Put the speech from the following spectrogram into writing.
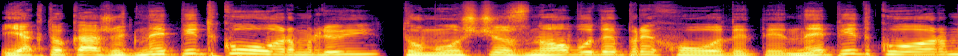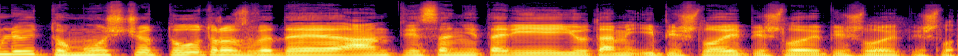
Як то кажуть, не підкормлюй, тому що знов буде приходити. Не підкормлюй, тому що тут розведе антисанітарію, там і пішло, і пішло, і пішло, і пішло.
